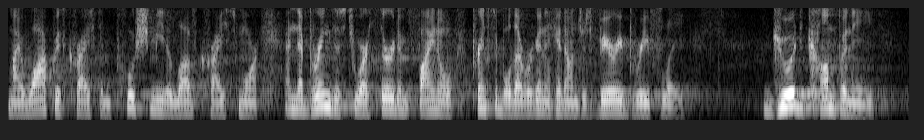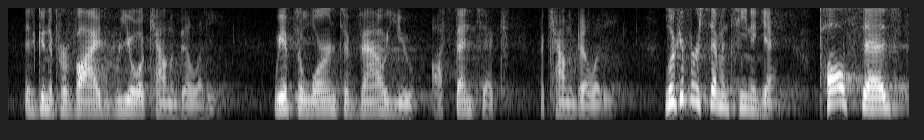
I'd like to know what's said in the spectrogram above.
my walk with Christ and push me to love Christ more. And that brings us to our third and final principle that we're going to hit on just very briefly. Good company is going to provide real accountability. We have to learn to value authentic accountability. Look at verse 17 again. Paul says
